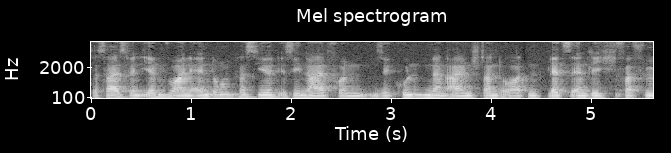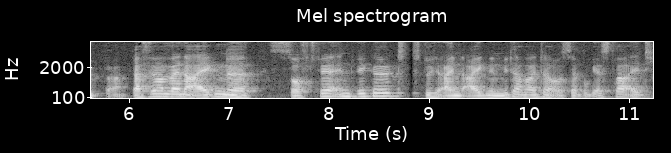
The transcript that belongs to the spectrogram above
Das heißt, wenn irgendwo eine Änderung passiert, ist sie innerhalb von Sekunden an allen Standorten letztendlich verfügbar. Dafür haben wir eine eigene Software entwickelt durch einen eigenen Mitarbeiter aus der Bogestra IT.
